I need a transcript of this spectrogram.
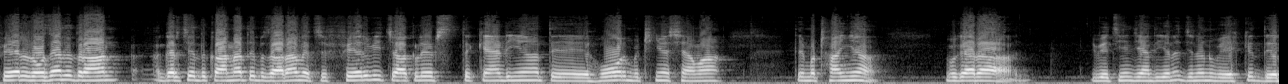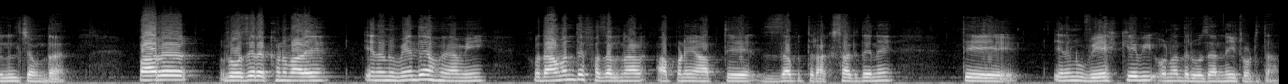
ਫਿਰ ਰੋਜ਼ਿਆਂ ਦੇ ਦੌਰਾਨ ਅਗਰਚੇ ਦੁਕਾਨਾਂ ਤੇ ਬਾਜ਼ਾਰਾਂ ਵਿੱਚ ਫਿਰ ਵੀ ਚਾਕਲੇਟਸ ਤੇ ਕੈਂਡੀਆਂ ਤੇ ਹੋਰ ਮਿੱਠੀਆਂ ਛਾਵਾਂ ਤੇ ਮਠਾਈਆਂ ਵਗੈਰਾ ਵੇਚੀਆਂ ਜਾਂਦੀਆਂ ਨੇ, ਜਿਨ੍ਹਾਂ ਨੂੰ ਵੇਖ ਕੇ ਦਿਲ ਲਚਾਉਂਦਾ ਹੈ। ਪਰ ਰੋਜ਼ੇ ਰੱਖਣ ਵਾਲੇ ਇਹਨਾਂ ਨੂੰ ਵੇਂਦਿਆਂ ਹੋਇਆਂ ਵੀ ਖੁਦਾਵੰਦ ਦੇ ਫਜ਼ਲ ਨਾਲ ਆਪਣੇ ਆਪ ਤੇ ਜ਼ਬਤ ਰੱਖ ਸਕਦੇ ਨੇ ਤੇ ਇਹਨਾਂ ਨੂੰ ਵੇਖ ਕੇ ਵੀ ਉਹਨਾਂ ਦਾ ਰੋਜ਼ਾ ਨਹੀਂ ਟੁੱਟਦਾ।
